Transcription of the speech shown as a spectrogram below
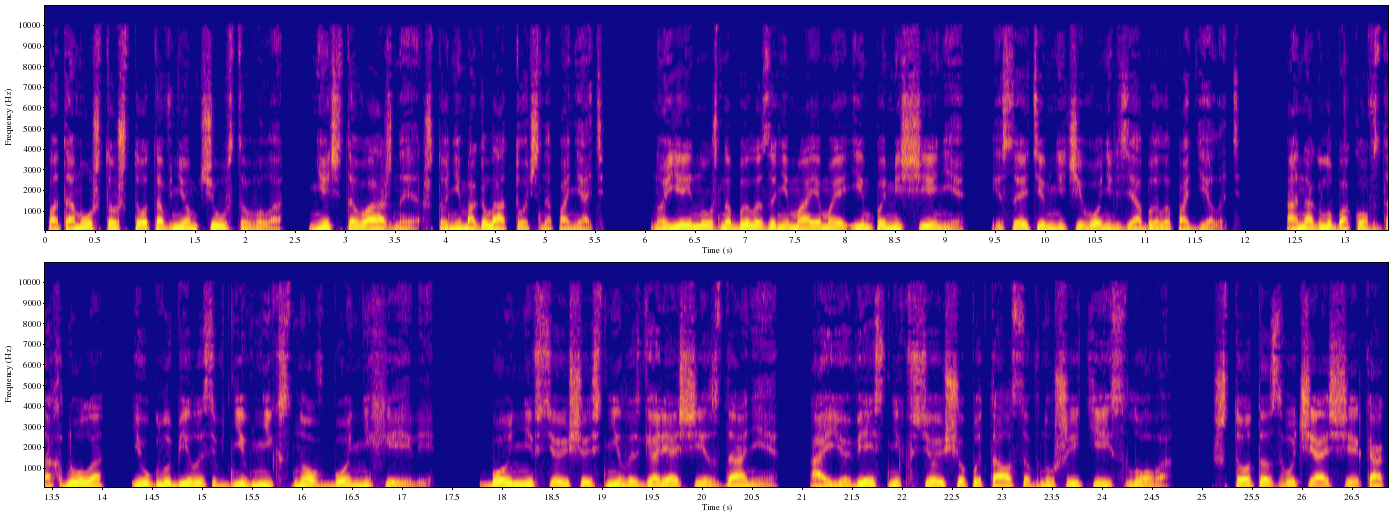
потому что что-то в нем чувствовала, нечто важное, что не могла точно понять. Но ей нужно было занимаемое им помещение, и с этим ничего нельзя было поделать. Она глубоко вздохнула и углубилась в дневник снов Бонни Хейли. Бонни все еще снилось горящее здание, а ее вестник все еще пытался внушить ей слово. Что-то звучащее, как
